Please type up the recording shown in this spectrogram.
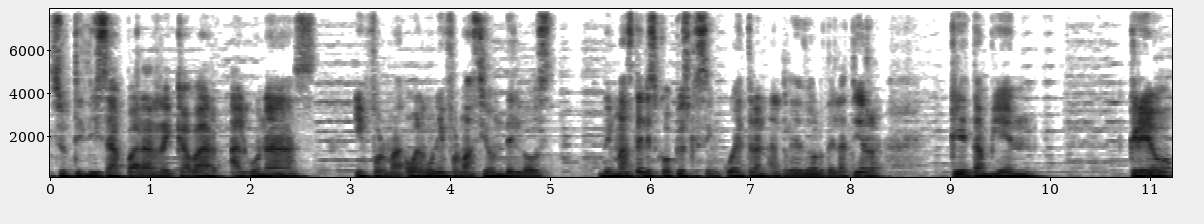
se utiliza para recabar algunas informa o alguna información de los demás telescopios que se encuentran alrededor de la Tierra, que también creo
